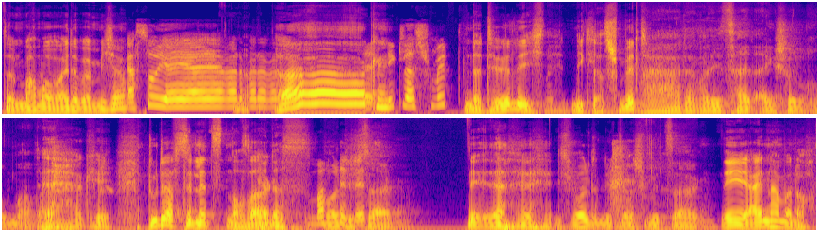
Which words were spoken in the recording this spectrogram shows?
dann machen wir weiter bei Micha. Ach so, ja, ja, ja, warte, warte, warte. Ah, Äh, okay. Niklas Schmidt. Natürlich, Niklas Schmidt. Ah, da war die Zeit eigentlich schon rum, aber. Äh, Okay, du darfst den letzten noch Ja, sagen. das Mach wollte ich letzten. sagen. nee, äh, Ich wollte Niklas Schmidt sagen. nee, einen haben wir noch.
